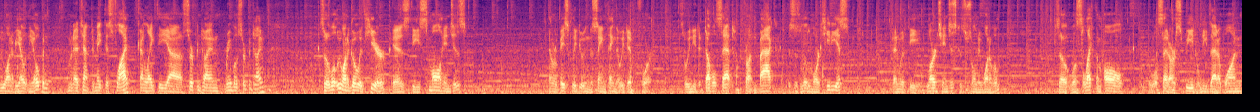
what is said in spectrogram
We want to be out in the open. I'm going to attempt to make this fly, kind of like the uh, Serpentine, Rainbow Serpentine. So what we want to go with here is the small hinges. And we're basically doing the same thing that we did before. So we need a double set, front and back. This is a little more tedious than with the large hinges because there's only one of them. So we'll select them all. We'll set our speed, we'll leave that at 1.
